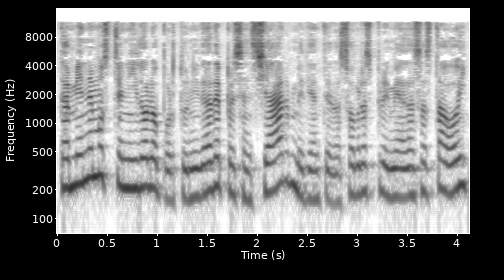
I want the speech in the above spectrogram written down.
También hemos tenido la oportunidad de presenciar, mediante las obras premiadas hasta hoy,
